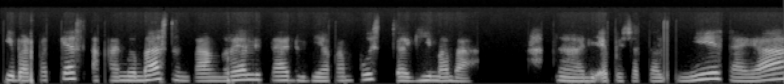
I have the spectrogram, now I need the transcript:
Kibar Podcast akan membahas tentang realita dunia kampus bagi maba. Nah, di episode kali ini saya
